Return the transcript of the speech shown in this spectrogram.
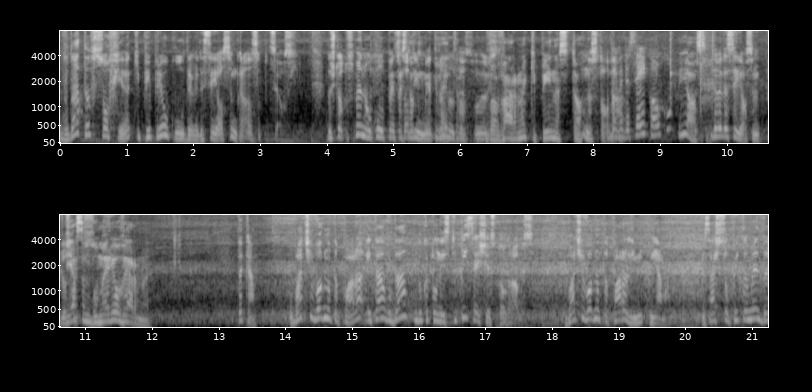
Водата в София кипи при около 98 градуса по Целсий. Защото сме на около 500, метра, метра. На, Във Варна кипи на 100. на 100, да. 90 и колко? И 8. 98 плюс И аз съм го мерил, вярно е. Така. Обаче водната пара и тази вода, докато не изкипи, се е 600 градуса. Обаче водната пара лимит няма. И сега ще се опитаме да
